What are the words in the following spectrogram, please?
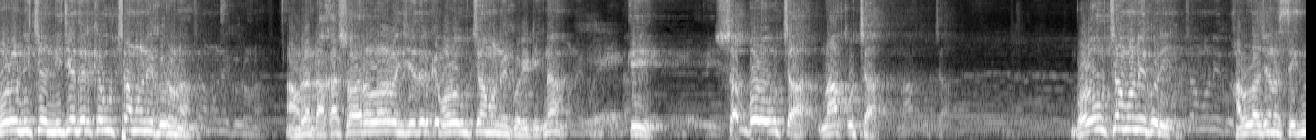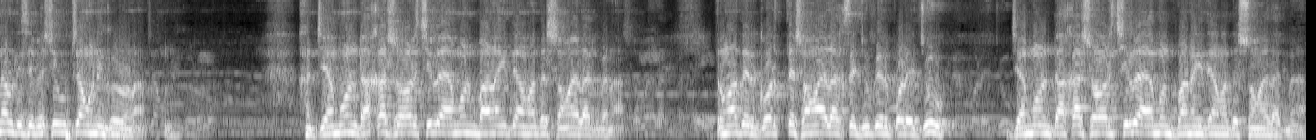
বড় নিচে নিজেদেরকে উচ্চা মনে করো না। আমরা ঢাকা শহর নিজেদেরকে বড় উচ্চা মনে করি, ঠিক না? কি? সব বড় উঁচা, নাক উঁচা। বড় উঁচা মনে করি। আল্লাহ যেন সিগন্যাল দিছে, বেশি উঁচা মনে করো না। যেমন ঢাকা শহর ছিল, এমন বানাইতে আমাদের সময় লাগবে না। তোমাদের গড়তে সময় লাগছে, যুগের পরে যুগ। যেমন ঢাকা শহর ছিল, এমন বানাইতে আমাদের সময় লাগবে না।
